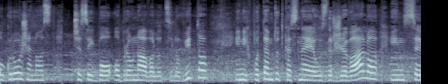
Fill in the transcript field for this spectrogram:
ogroženost, če se jih bo obravnavalo celovito in jih potem tudi kasneje vzdrževalo in se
